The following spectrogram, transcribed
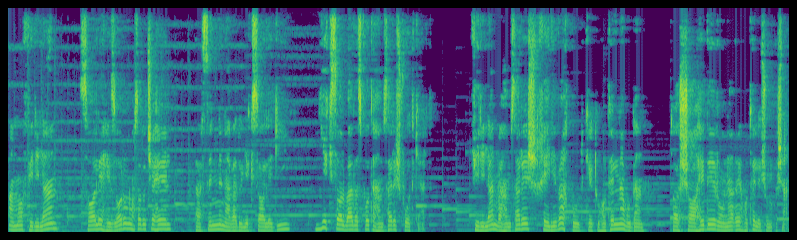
اما فریلن سال 1940 در سن 91 سالگی یک سال بعد از فوت همسرش فوت کرد. فریلن و همسرش خیلی وقت بود که تو هتل نبودن تا شاهد رونق هتلشون باشن.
